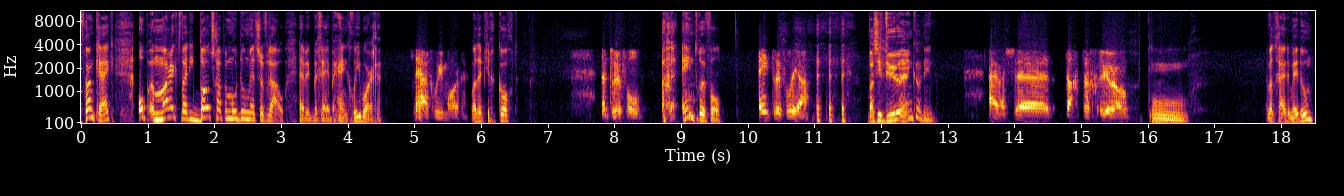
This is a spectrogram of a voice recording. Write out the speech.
Frankrijk... op een markt waar hij boodschappen moet doen met zijn vrouw. Heb ik begrepen. Henk, goedemorgen. Ja, goedemorgen. Wat heb je gekocht? Een truffel. Eén truffel. Eén truffel, ja. Was hij duur, Henk, of niet? Hij was eh 80 euro. En wat ga je ermee doen?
